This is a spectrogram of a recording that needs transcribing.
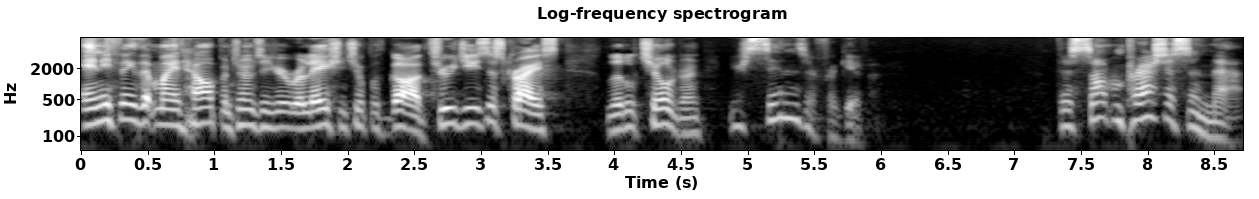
anything that might help in terms of your relationship with God through Jesus Christ. Little children, your sins are forgiven. There's something precious in that.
